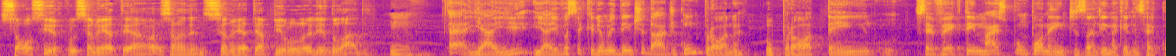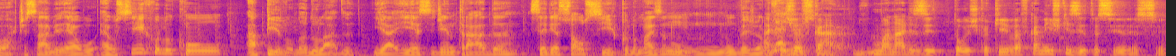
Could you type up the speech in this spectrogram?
Só o círculo, você não ia ter a, você não, você não ia ter a pílula ali do lado. Hum. É, e aí, e aí você cria uma identidade com o Pro, né? O Pro tem. Você vê que tem mais componentes ali naqueles recortes, sabe? É o, é o círculo com a pílula do lado. E aí esse de entrada seria só o círculo, mas eu não, não vejo ela Aliás, vai isso, ficar uma análise tosca aqui, vai ficar meio esquisito esse, esse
